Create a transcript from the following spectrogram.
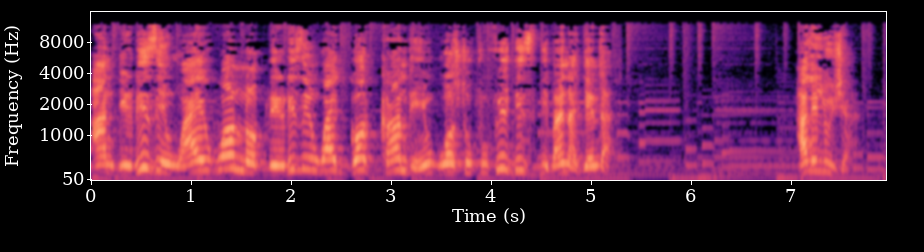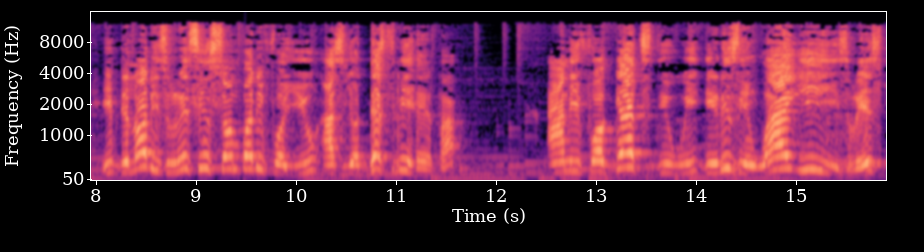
And the reason why, one of the reasons why God crowned him was to fulfill this divine agenda. Hallelujah. If the Lord is raising somebody for you as your destiny helper, and he forgets the, the reason why he is raised,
